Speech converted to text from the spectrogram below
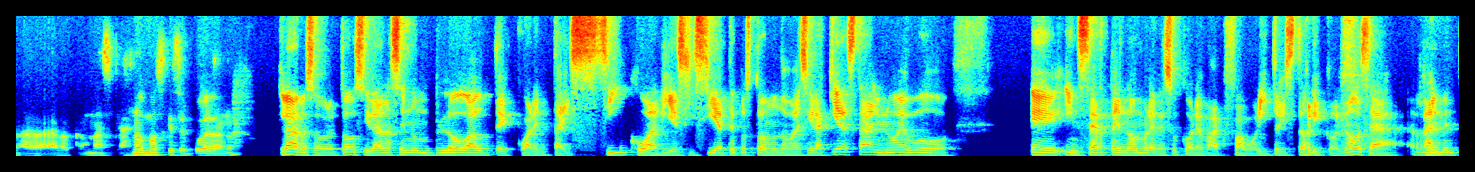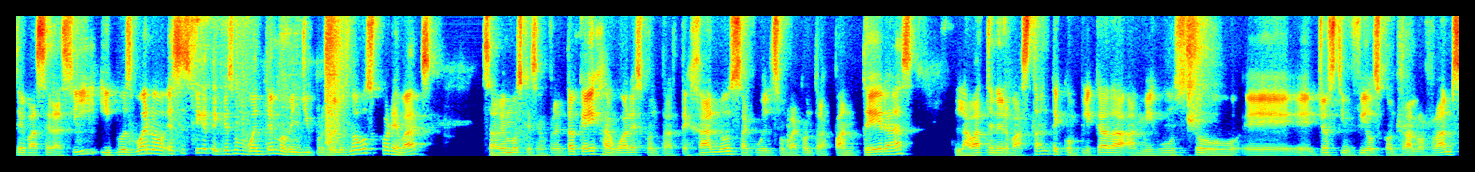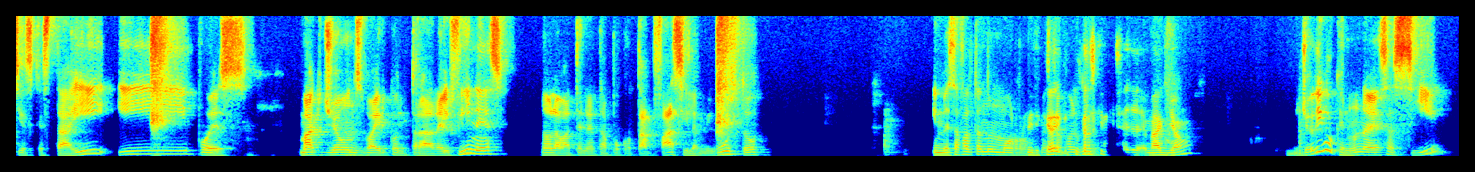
más, a lo más que se pueda, ¿no? Claro, sobre todo si dan hacen un blowout de 45 a 17, pues todo el mundo va a decir, aquí está el nuevo eh, inserte nombre de su coreback favorito histórico, ¿no? O sea, realmente va a ser así. Y pues bueno, ese es, fíjate que es un buen tema, Benji, porque los nuevos corebacks Sabemos que se enfrenta, ok, Jaguares contra Tejanos, Zach Wilson va contra Panteras, la va a tener bastante complicada a mi gusto eh, Justin Fields contra los Rams, si es que está ahí, y pues Mac Jones va a ir contra Delfines, no la va a tener tampoco tan fácil a mi gusto. Y me está faltando un morro. ¿Tú crees que Mac Jones? Yo digo que en una de esas sí.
